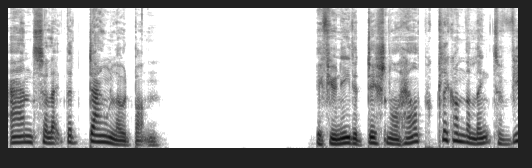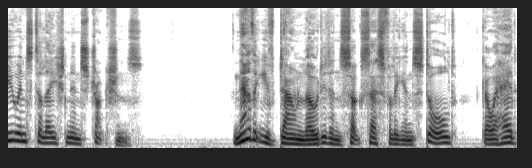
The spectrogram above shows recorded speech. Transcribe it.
and select the Download button. If you need additional help, click on the link to view installation instructions. Now that you've downloaded and successfully installed, go ahead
